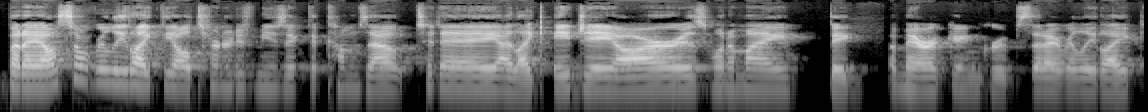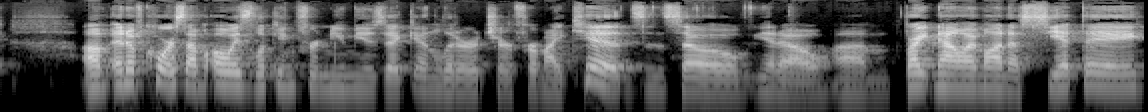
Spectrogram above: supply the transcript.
but I also really like the alternative music that comes out today. I like AJR is one of my big American groups that I really like. Um, and of course, I'm always looking for new music and literature for my kids. And so, you know, um, right now I'm on a Siete,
